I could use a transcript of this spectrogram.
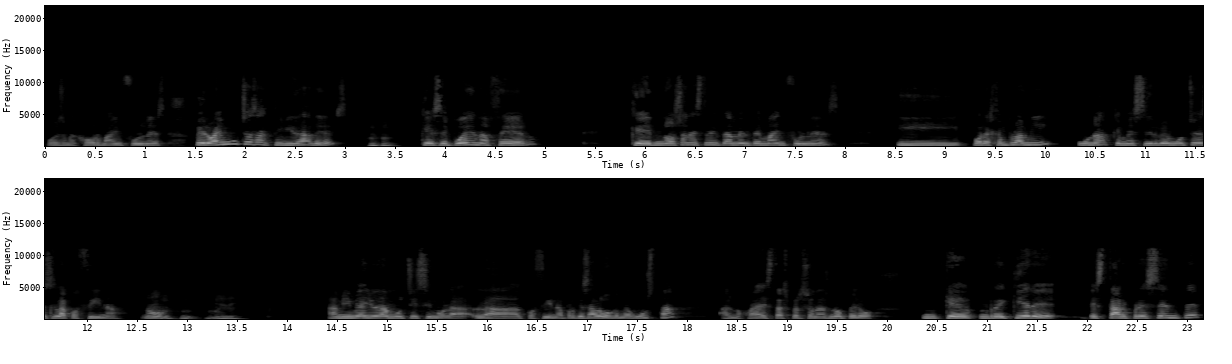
pues mejor mindfulness. Pero hay muchas actividades que se pueden hacer que no son estrictamente mindfulness y, por ejemplo, a mí una que me sirve mucho es la cocina, ¿no? Muy bien. A mí me ayuda muchísimo la, la cocina porque es algo que me gusta, a lo mejor a estas personas no, pero que requiere estar presente,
